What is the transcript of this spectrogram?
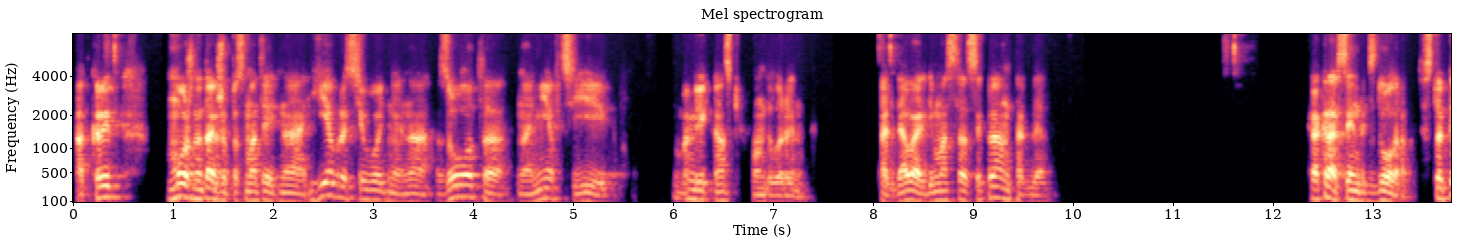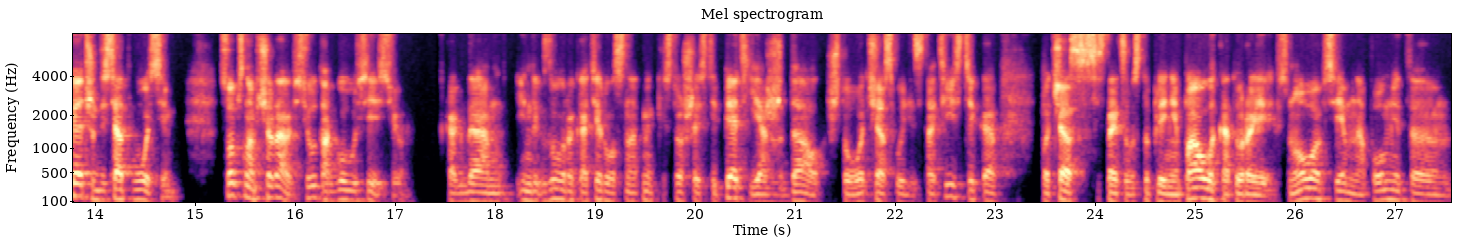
открыт. Можно также посмотреть на евро сегодня, на золото, на нефть и американский фондовый рынок. Так, давай к демонстрации экрана тогда. Как раз индекс доллара 105.68. Собственно, вчера всю торговую сессию когда индекс доллара котировался на отметке 106,5, я ждал, что вот сейчас выйдет статистика, вот сейчас состоится выступление Паула, который снова всем напомнит э,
